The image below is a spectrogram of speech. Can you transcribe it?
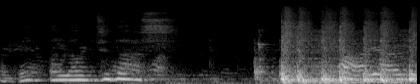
And there are loads of us. I am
